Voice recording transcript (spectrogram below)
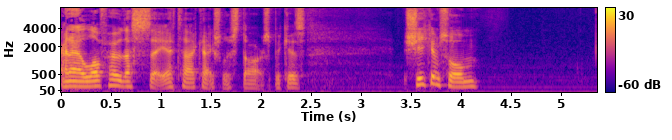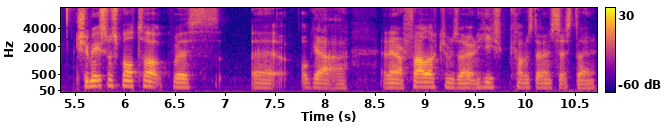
And I love how this city attack actually starts because she comes home, she makes some small talk with uh, Ogata, and then her father comes out and he comes down and sits down.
